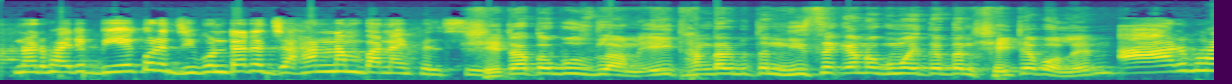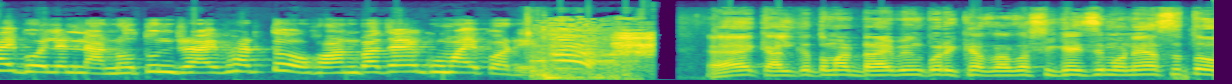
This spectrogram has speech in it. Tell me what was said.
আপনার ভাইরে বিয়ে করে জীবনটারে জাহান্নাম বানাই ফেলছি। সেটা তো বুঝলাম এই ঠান্ডার ভিতর নিচে কেন ঘুমাইতে দেন সেইটা বলেন। আর ভাই বলেন না নতুন ড্রাইভার তো হর্ন বাজায় ঘুমাই পড়ে। এই কালকে তোমার ড্রাইভিং পরীক্ষা যা যা শিখাইছি মনে আছে তো?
